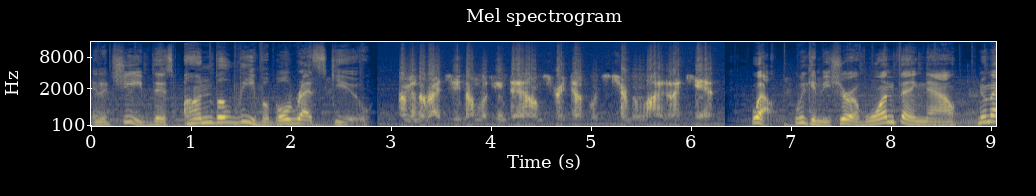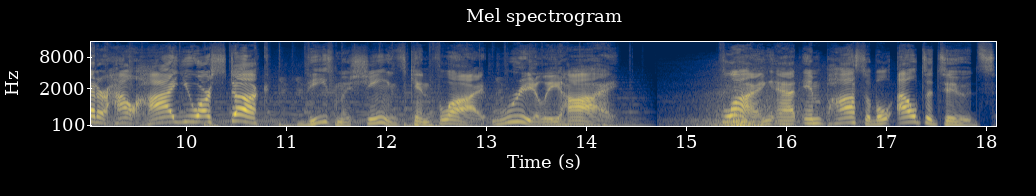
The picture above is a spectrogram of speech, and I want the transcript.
and achieved this unbelievable rescue. I'm in the right seat I'm looking down, straight down towards the timberline, and I can't. Well, we can be sure of one thing now. No matter how high you are stuck, these machines can fly really high. Flying at impossible altitudes.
